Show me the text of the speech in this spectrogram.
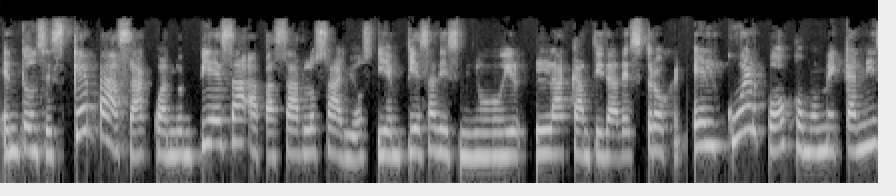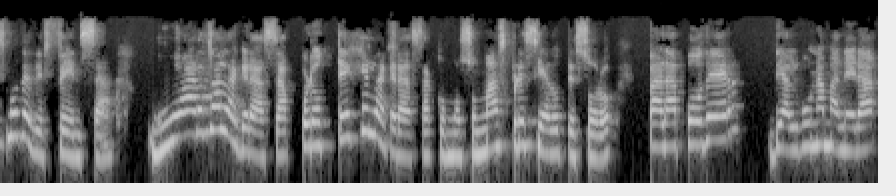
Entonces, ¿qué pasa cuando empieza a pasar los años y empieza a disminuir la cantidad de estrógeno? El cuerpo, como mecanismo de defensa, guarda la grasa, protege la grasa como su más preciado tesoro para poder de alguna manera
